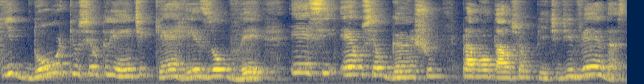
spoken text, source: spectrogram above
Que dor que o seu cliente quer resolver. Esse é o seu gancho para montar o seu pitch de vendas.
